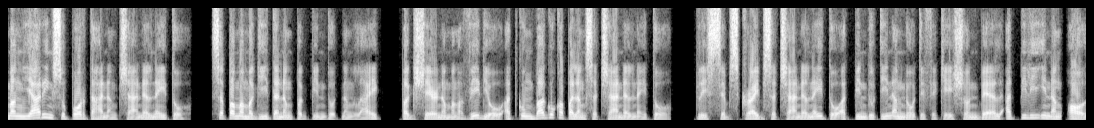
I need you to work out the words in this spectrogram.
mangyaring suportahan ang channel na ito sa pamamagitan ng pagpindot ng like, pag-share ng mga video at kung bago ka pa lang sa channel na ito, please subscribe sa channel na ito at pindutin ang notification bell at piliin ang all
